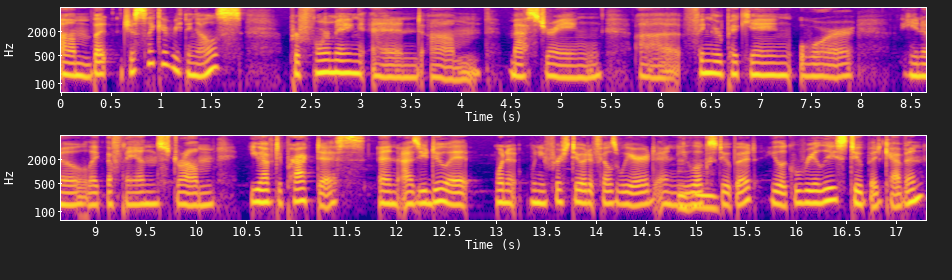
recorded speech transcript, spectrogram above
Um, but just like everything else, performing and um, mastering, uh, finger picking, or you know, like the fan strum, you have to practice. And as you do it, when it when you first do it, it feels weird and you look stupid. You look really stupid, Kevin.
